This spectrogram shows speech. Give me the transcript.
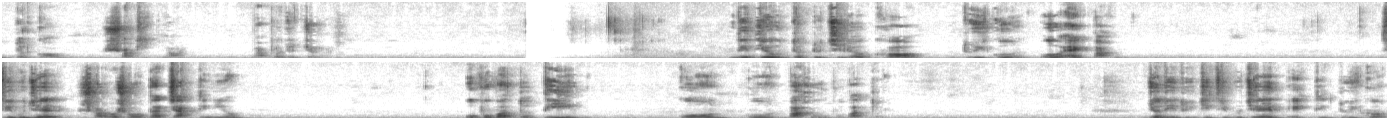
উত্তর ক সঠিক নয় বা প্রযোজ্য নয়। দ্বিতীয় উত্তরটি ছিল খ, দুই কোণ ও এক বাহু। ত্রিভুজের সর্বসমতার চারটি নিয়ম। উপপাদ্য তিন, কোণ কোণ বাহু, উপপাদ্য। যদি দুইটি ত্রিভুজের একটি দুই কোণ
